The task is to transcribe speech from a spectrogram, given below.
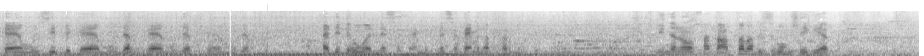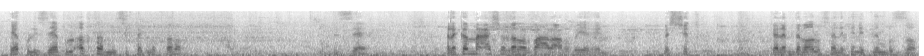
بكام والزيت بكام وده بكام وده بكام وده بكام. ادي اللي هو الناس هتعمل الناس هتعمل أكتر من كده. لأن لو رفعت على الطلب الزبون مش هيجي ياكل. ياكل إزاي؟ ياكل أكتر من 6 جنيه طلب إزاي؟ أنا كان معايا شغال أربعة العربية هنا مشيته الكلام ده بقاله سنتين اتنين بالظبط.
